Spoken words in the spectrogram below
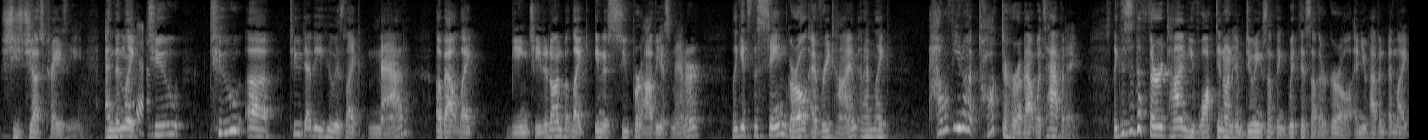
she's just crazy. And then like Yeah. to to uh to Debbie who is like mad about like being cheated on, but like in a super obvious manner. Like it's the same girl every time, and I'm like, how have you not talked to her about what's happening? Like this is the third time you've walked in on him doing something with this other girl, and you haven't been like,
